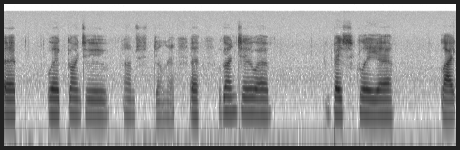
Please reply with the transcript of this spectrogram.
uh, we're going to, I'm just doing uh, we're going to, uh, basically, uh, like,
